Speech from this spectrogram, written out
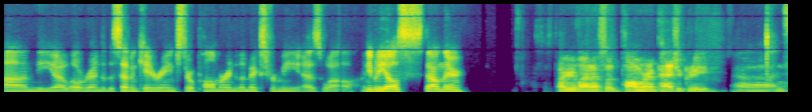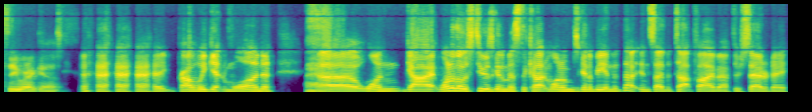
on the uh, lower end of the 7K range. Throw Palmer into the mix for me as well. Anybody else down there? Start your lineups with Palmer and Patrick Reed uh, and see where it goes. Probably getting one. Uh, one guy, one of those two is going to miss the cut, and one of them is going to be in the inside the top five after Saturday.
